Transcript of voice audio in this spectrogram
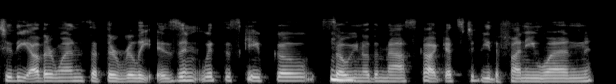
to the other ones that there really isn't with the scapegoat. So, Mhm. you know, the mascot gets to be the funny one.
